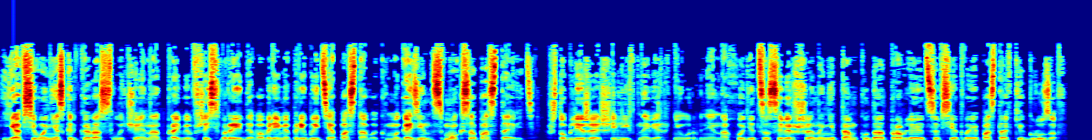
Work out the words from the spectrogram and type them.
Я всего несколько раз, случайно отправившись в рейды во время прибытия поставок в магазин, смог сопоставить, что ближайший лифт на верхнем уровне находится совершенно не там, куда отправляются все твои поставки грузов.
